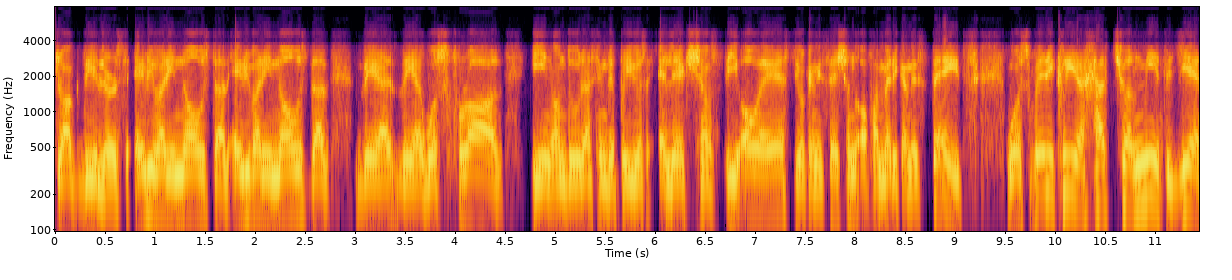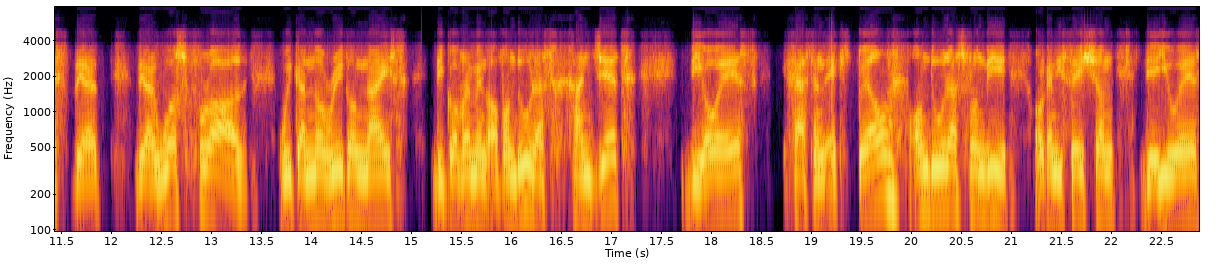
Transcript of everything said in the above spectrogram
drug dealers. Everybody knows that. Everybody knows that there there was fraud in Honduras in the previous elections. The OAS, the Organization of American States, was very clear, had to admit, yes, there there was fraud. We cannot recognize the government of Honduras, and yet the OAS hasn't expelled Honduras from the organization. The U.S.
